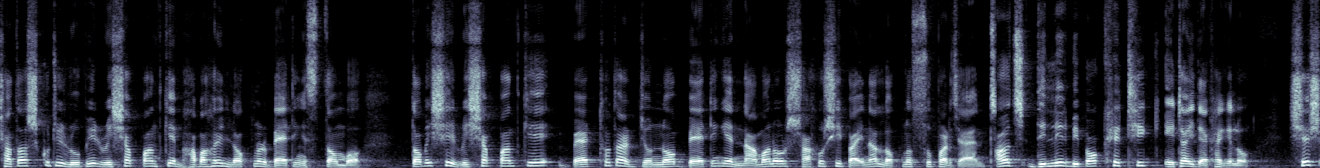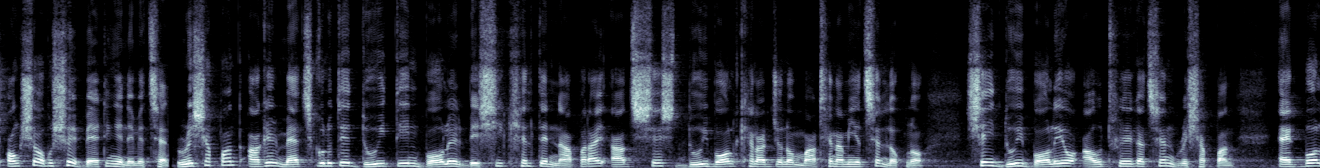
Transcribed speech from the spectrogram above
সাতাশ কোটি রুপির ঋষভ পান্তকে ভাবা হয় লখনৌর ব্যাটিং স্তম্ভ। তবে সেই ঋষভ পান্তকে ব্যর্থতার জন্য ব্যাটিংয়ে নামানোর সাহসই পায় না লখনৌ সুপার জায়ান্ট। আজ দিল্লির বিপক্ষে ঠিক এটাই দেখা গেল। শেষ অংশে অবশ্যই ব্যাটিংয়ে নেমেছেন। ঋষভ পান্ত আগের ম্যাচগুলোতে দুই তিন বলের বেশি খেলতে না পারায় আজ শেষ দুই বল খেলার জন্য মাঠে নামিয়েছেন লখনৌ সেই দুই বলেও আউট হয়ে গেছেন ঋষভ পান্ত এক বল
